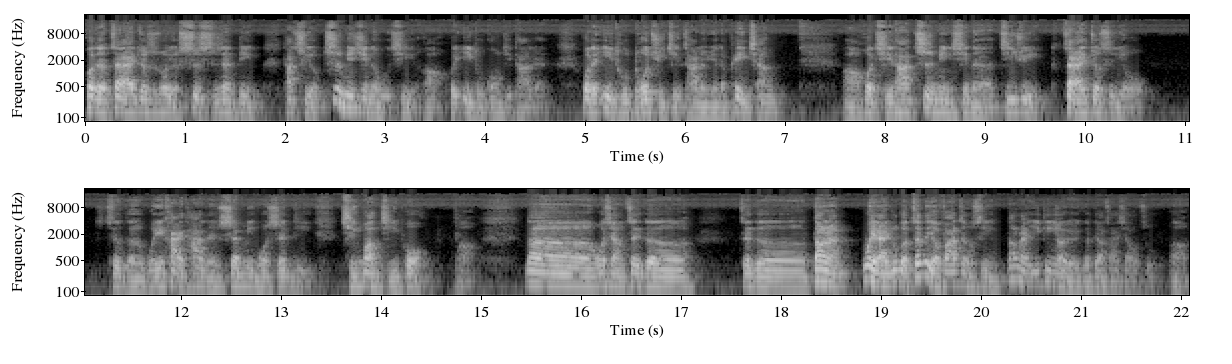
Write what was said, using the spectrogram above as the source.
或者再来就是说有事实认定他持有致命性的武器，哈，会意图攻击他人，或者意图夺取警察人员的配枪，啊，或其他致命性的机具。再来就是有这个危害他人生命或身体，情况急迫啊。那我想这个。这个当然，未来如果真的有发生这种事情，当然一定要有一个调查小组啊，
